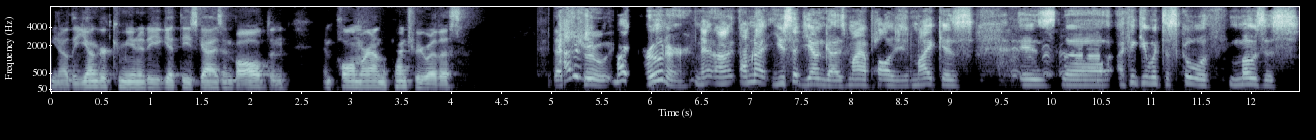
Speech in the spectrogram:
you know, the younger community, get these guys involved and and pull them around the country with us. That's How did true. You, Mike Bruner. I- I'm not. You said young guys. My apologies. Mike is is. Uh, I think he went to school with Moses.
